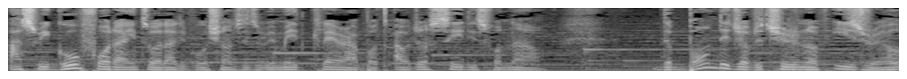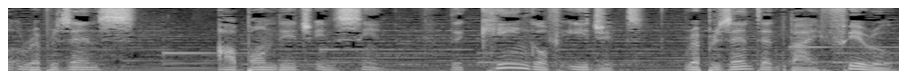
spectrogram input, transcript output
as we go further into other devotions, it will be made clearer, but I'll just say this for now. The bondage of the children of Israel represents our bondage in sin. The king of Egypt, represented by Pharaoh,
